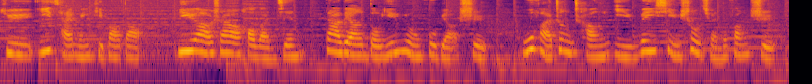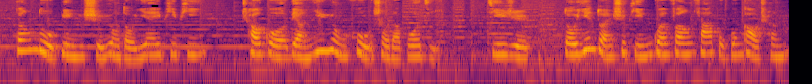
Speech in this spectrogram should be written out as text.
据一财媒体报道，一月二十二号晚间，大量抖音用户表示无法正常以微信授权的方式登录并使用抖音 APP，超过两亿用户受到波及。今日，抖音短视频官方发布公告称，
